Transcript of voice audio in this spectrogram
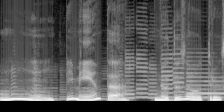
Hum, pimenta no dos outros.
